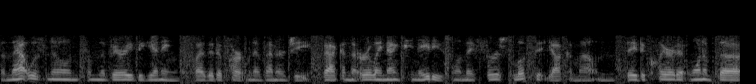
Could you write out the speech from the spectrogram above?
and that was known from the very beginning by the Department of Energy. Back in the early 1980s, when they first looked at Yucca Mountain, they declared it one of the,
